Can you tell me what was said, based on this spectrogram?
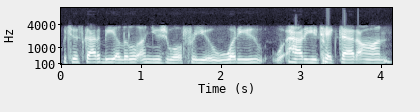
which has got to be a little unusual for you. What do you, how do you take that on?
